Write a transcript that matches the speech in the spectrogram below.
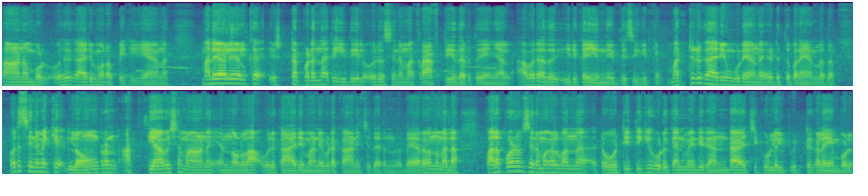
കാണുമ്പോൾ ഒരു കാര്യം ഉറപ്പിക്കുകയാണ്. മലയാളികൾക്ക് ഇഷ്ടപ്പെടുന്ന രീതിയിൽ ഒരു സിനിമ ക്രാഫ്റ്റ് ചെയ്തെടുത്തു കഴിഞ്ഞാൽ അവരത് ഇരു കൈയും നീട്ടി സ്വീകരിക്കും. മറ്റൊരു കാര്യം കൂടിയാണ് എടുത്തു പറയാനുള്ളത്. ഒരു സിനിമയ്ക്ക് ലോങ് റൺ അത്യാവശ്യമാണ് എന്നുള്ള ഒരു കാര്യമാണ് ഇവിടെ കാണിച്ചു തരുന്നത്. വേറെ ഒന്നുമല്ല പലപ്പോഴും സിനിമകൾ വന്ന് ഒ ടി ടിക്ക് കൊടുക്കാൻ വേണ്ടി രണ്ടാഴ്ചക്കുള്ളിൽ വിട്ട് കളയുമ്പോൾ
